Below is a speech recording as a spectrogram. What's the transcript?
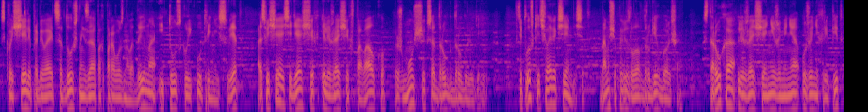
Сквозь щели пробивается душный запах паровозного дыма и тусклый утренний свет, освещая сидящих и лежащих в повалку, жмущихся друг к другу людей. В теплушке человек 70. Нам еще повезло, в других больше. Старуха, лежащая ниже меня, уже не хрипит,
